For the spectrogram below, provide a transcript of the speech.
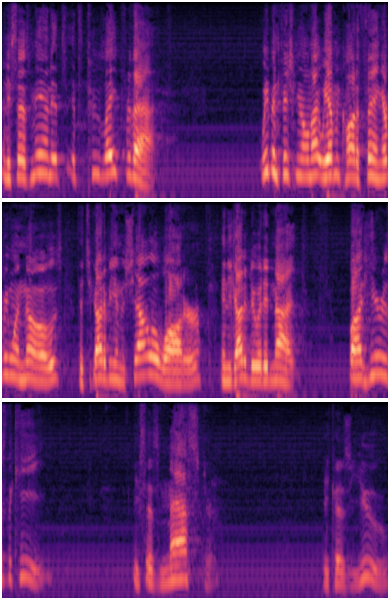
And he says, Man, it's, it's too late for that. We've been fishing all night. We haven't caught a thing. Everyone knows that you got to be in the shallow water and you got to do it at night. But here is the key. He says, Master, because you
